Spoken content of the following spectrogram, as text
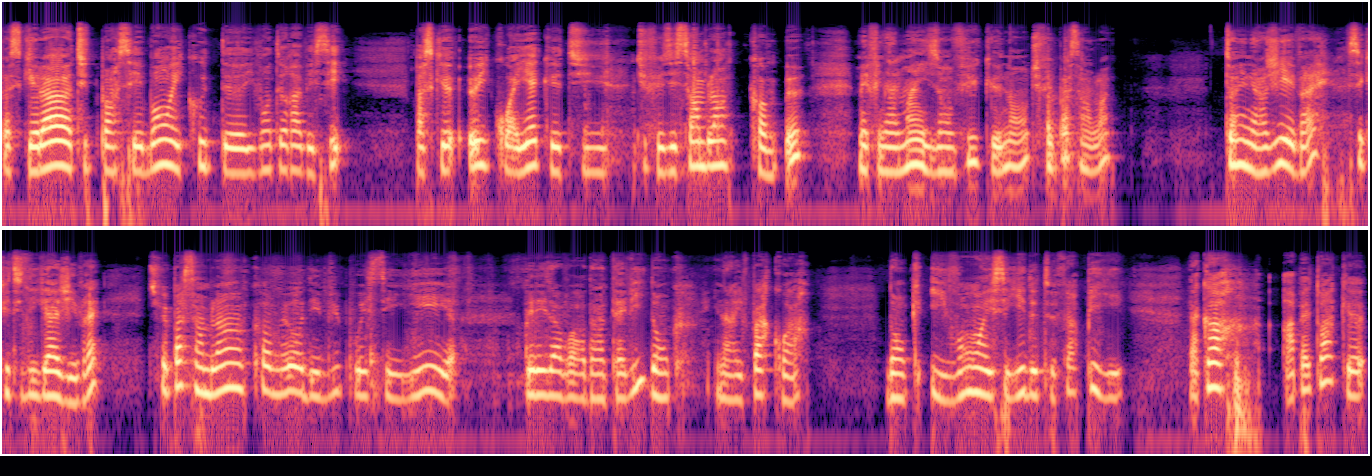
Parce que là, tu te pensais, bon, écoute, euh, ils vont te rabaisser. Parce que eux, ils croyaient que tu, tu faisais semblant comme eux. Mais finalement, ils ont vu que non, tu fais pas semblant ton énergie est vraie, ce que tu dégages est vrai. Tu fais pas semblant comme eux au début pour essayer de les avoir dans ta vie, donc ils n'arrivent pas à croire. Donc ils vont essayer de te faire payer. D'accord? Rappelle-toi que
